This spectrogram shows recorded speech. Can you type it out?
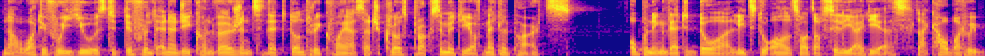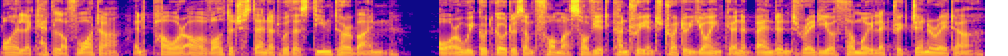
Now what if we used different energy conversions that don't require such close proximity of metal parts? Opening that door leads to all sorts of silly ideas, like how about we boil a kettle of water and power our voltage standard with a steam turbine? Or we could go to some former Soviet country and try to yoink an abandoned radio thermoelectric generator.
